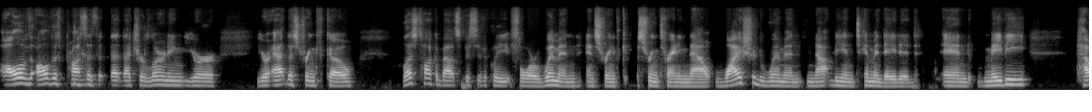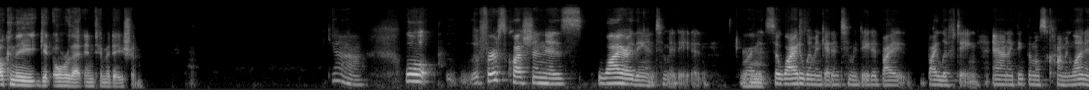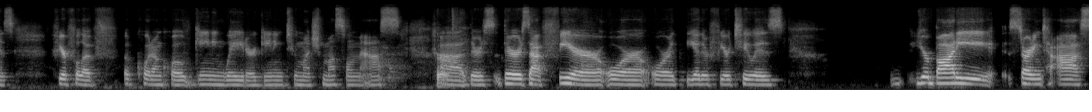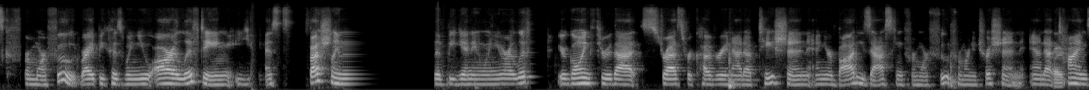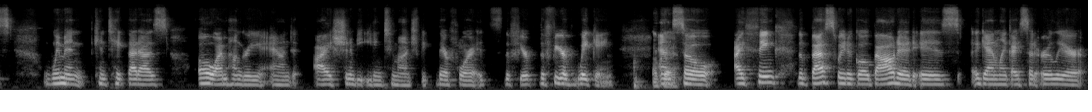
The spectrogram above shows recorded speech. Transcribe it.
all of all this process that, that, that you're learning, you're you're at the Strength Co. Let's talk about specifically for women and strength strength training now. Why should women not be intimidated, and maybe how can they get over that intimidation? Yeah. Well, the first question is why are they intimidated? Right. Mm-hmm. So why do women get intimidated by by lifting? And I think the most common one is fearful of of quote unquote gaining weight or gaining too much muscle mass. Sure. Uh, there's there's that fear, or or the other fear too is your body starting to ask for more food, right? Because when you are lifting, especially in the beginning, when you are lifting you're going through that stress recovery and adaptation and your body's asking for more food for more nutrition and at right. times women can take that as oh i'm hungry and i shouldn't be eating too much therefore it's the fear the fear of weight gain okay. and so i think the best way to go about it is again like i said earlier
